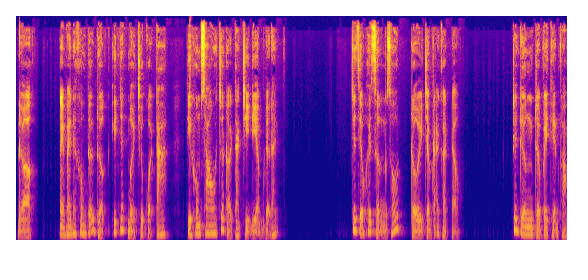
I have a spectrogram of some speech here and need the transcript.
Được, ngày mai đã không đỡ được ít nhất 10 chiêu của ta, thì hôm sau trước đòi ta chỉ điểm nữa đấy. Trên diệu hơi sửng sốt rồi chậm rãi gật đầu. Trên đường trở về thiện phòng.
